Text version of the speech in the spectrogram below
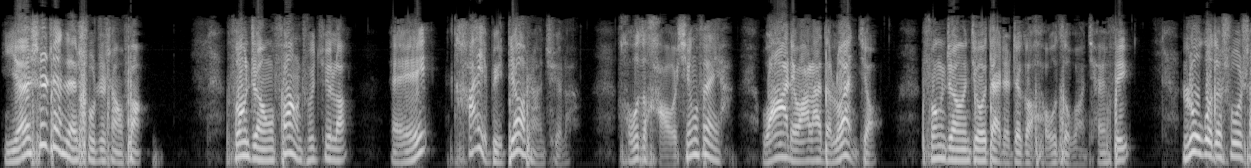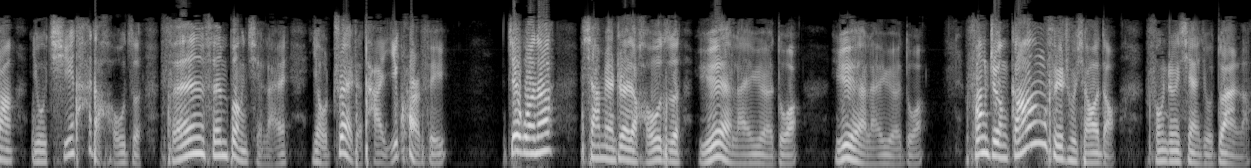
也是站在树枝上放，风筝放出去了，哎，它也被吊上去了。猴子好兴奋呀，哇哩哇啦的乱叫，风筝就带着这个猴子往前飞。路过的树上有其他的猴子，纷纷蹦起来要拽着它一块飞。结果呢，下面拽的猴子越来越多，越来越多。风筝刚飞出小岛，风筝线就断了。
